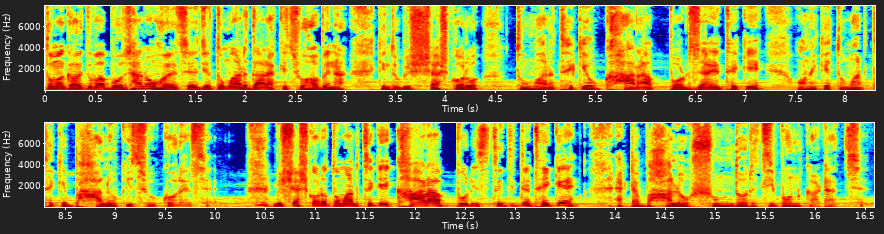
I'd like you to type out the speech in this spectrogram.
তোমাকে হয়তো বা বোঝানো হয়েছে যে তোমার দ্বারা কিছু হবে না, কিন্তু বিশ্বাস করো, তোমার থেকেও খারাপ পর্যায়ে থেকে অনেকে তোমার থেকে ভালো কিছু করেছে। বিশ্বাস করো, তোমার থেকে খারাপ পরিস্থিতিতে থেকে একটা ভালো, সুন্দর জীবন কাটাচ্ছে।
